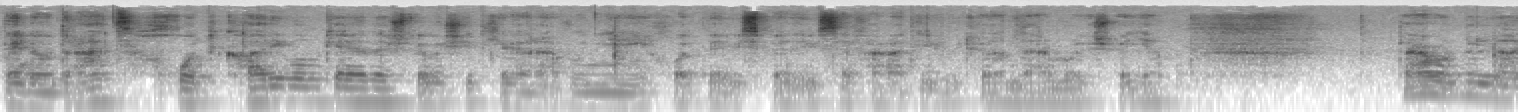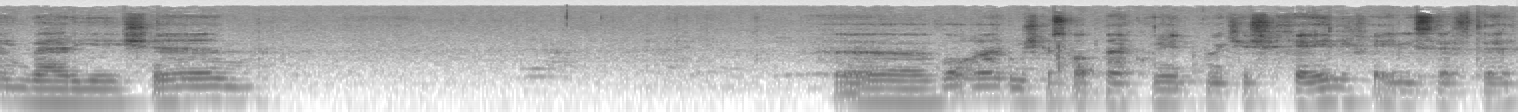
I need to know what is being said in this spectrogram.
به ندرت خودکاری ممکنه داشته باشید که روونی خود نویس بنویسه. فقط این می‌تونم در موردش بگم. در مورد line variation واقعا روش حساب نکنید. نوکش خیلی خیلی سفته.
